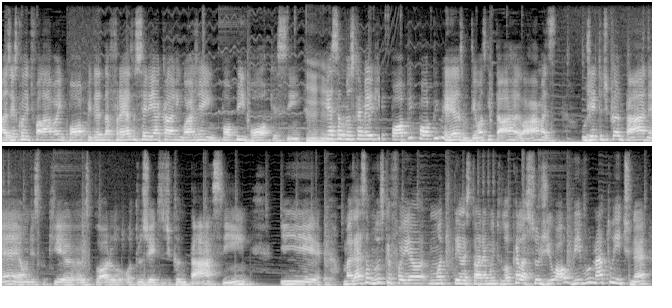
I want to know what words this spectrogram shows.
Às vezes, quando a gente falava em pop dentro da Fresno, seria aquela linguagem pop rock, assim. Uhum. E essa música é meio que pop, pop mesmo. Tem umas guitarras lá, mas o jeito de cantar, né? É um disco que eu, eu exploro outros jeitos de cantar, assim. E, mas essa música foi uma que tem uma história muito louca. Ela surgiu ao vivo na Twitch, né?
